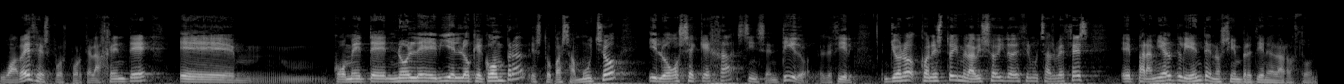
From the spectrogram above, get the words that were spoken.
O a veces, pues porque la gente eh, comete, no lee bien lo que compra, esto pasa mucho, y luego se queja sin sentido. Es decir, yo no, con esto, y me lo habéis oído decir muchas veces, eh, para mí el cliente no siempre tiene la razón.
